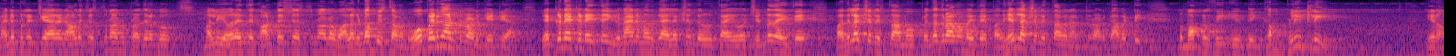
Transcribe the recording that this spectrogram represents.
మ్యానిపులేట్ చేయాలని ఆలోచిస్తున్నారు. ప్రజలకు మళ్ళీ ఎవరైతే కాంటెస్ట్ చేస్తున్నారో వాళ్ళకు డబ్బు ఇస్తామండి ఓపెన్గా అంటున్నాడు కేటీఆర్. ఎక్కడెక్కడైతే యునానిమస్గా ఎలక్షన్ జరుగుతాయో చిన్నదైతే పది లక్షలు ఇస్తాము పెద్ద గ్రామం అయితే పదిహేను లక్షలు ఇస్తామని అంటున్నాడు. కాబట్టి democracy is being completely you know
